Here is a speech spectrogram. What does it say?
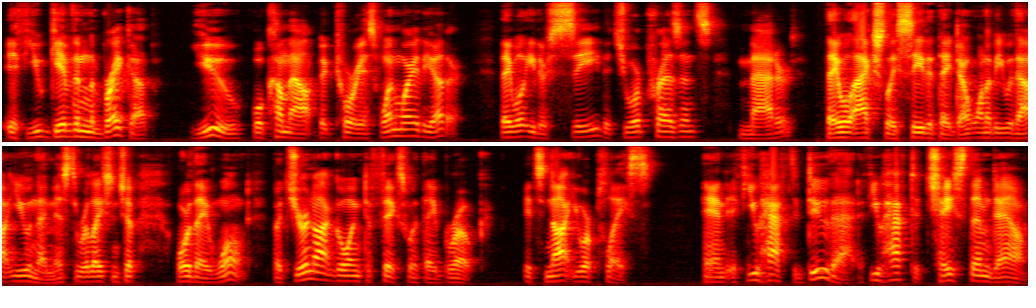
if you give them the breakup, you will come out victorious one way or the other. They will either see that your presence mattered. They will actually see that they don't want to be without you and they miss the relationship, or they won't. But you're not going to fix what they broke. It's not your place. And if you have to do that, if you have to chase them down,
